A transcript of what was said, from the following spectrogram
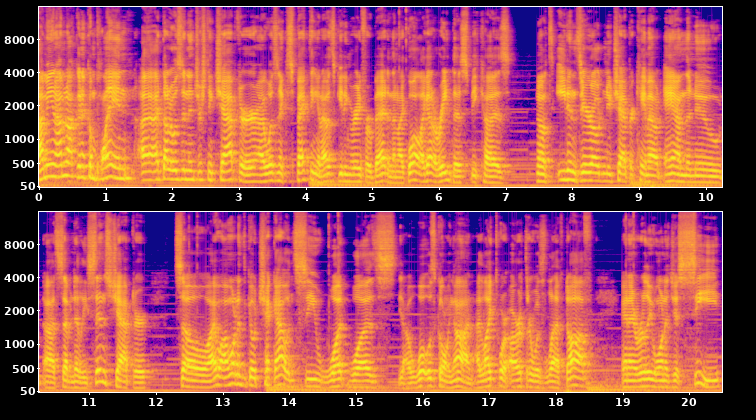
I mean, I'm not gonna complain. I-, I, thought it was an interesting chapter. I wasn't expecting it. I was getting ready for bed, and then like, well, I gotta read this because you know it's Eden Zero new chapter came out, and the new uh, Seven Deadly Sins chapter. So I, I wanted to go check out and see what was you know what was going on. I liked where Arthur was left off, and I really want to just see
